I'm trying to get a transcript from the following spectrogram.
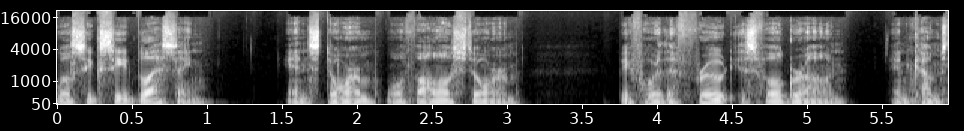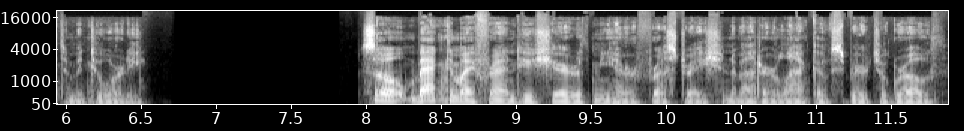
will succeed blessing, and storm will follow storm before the fruit is full grown and comes to maturity. So, back to my friend who shared with me her frustration about her lack of spiritual growth.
